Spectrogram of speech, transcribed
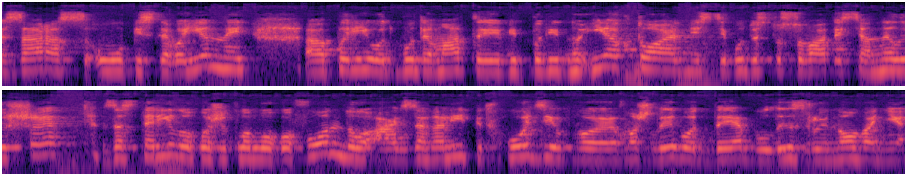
зараз у післявоєнний період буде мати відповідну і актуальність, і буде стосуватися не лише застарілого житлового фонду, а й взагалі підходів, можливо, де були зруйновані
